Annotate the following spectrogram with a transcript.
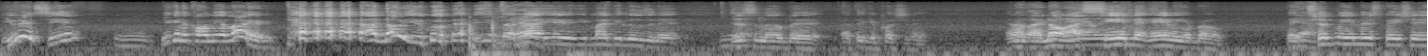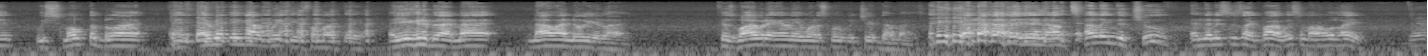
You didn't see it. Mm. You're gonna call me a liar. I know you. you, know, Yeah. you. You might be losing it just a little bit. I think you're pushing it. And I'm like, no, I seen the alien, bro. They Yeah. took me in their spaceship. We smoked the blunt, and everything got wicked from up there. And you're gonna be like, Matt, now I know you're lying. Cause why would an alien want to smoke with your dumb ass? and I'm telling the truth, and then it's just like, bro, I wasted my whole life. Yeah.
